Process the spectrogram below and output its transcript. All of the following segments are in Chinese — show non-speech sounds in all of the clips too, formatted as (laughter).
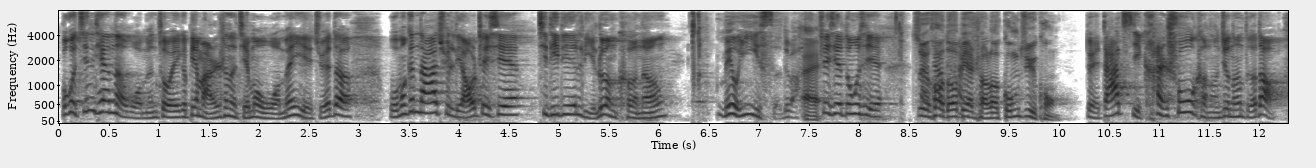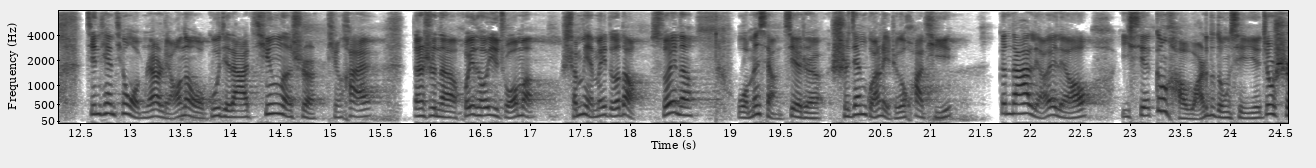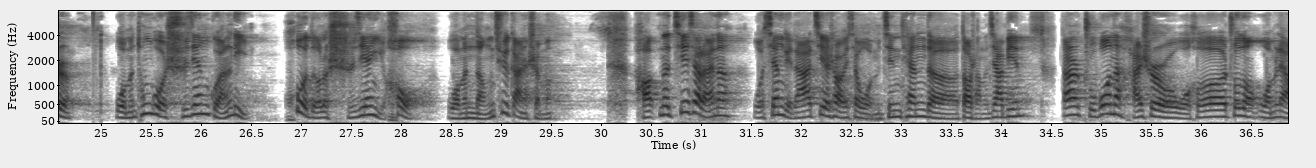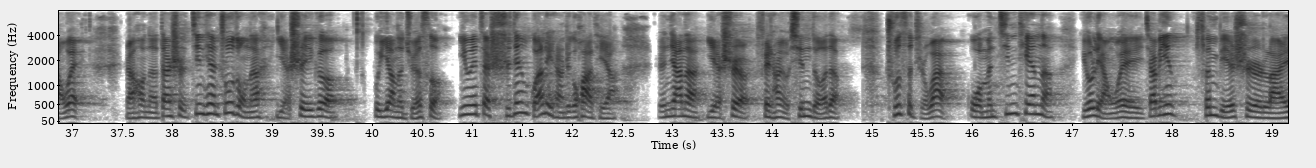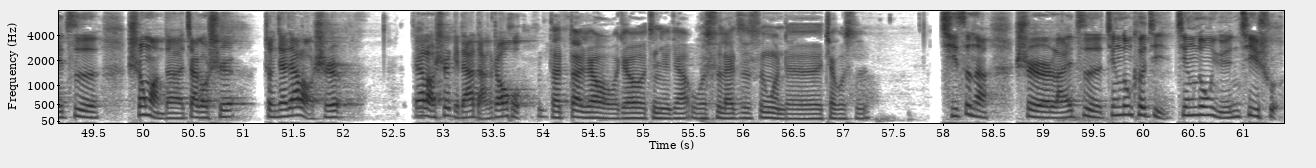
不过今天呢，我们作为一个编码人生的节目，我们也觉得，我们跟大家去聊这些 GTD 的理论，可能没有意思，对吧？哎这些东西最后都变成了工具控。对，大家自己看书可能就能得到。今天听我们这儿聊呢，我估计大家听的是挺嗨，但是呢，回头一琢磨，什么也没得到。所以呢，我们想借着时间管理这个话题，跟大家聊一聊一些更好玩的东西，也就是我们通过时间管理获得了时间以后，我们能去干什么。好，那接下来呢，我先给大家介绍一下我们今天的到场的嘉宾。当然，主播呢还是我和朱总，我们两位。然后呢，但是今天朱总呢也是一个不一样的角色，因为在时间管理上这个话题啊，人家呢也是非常有心得的。除此之外，我们今天呢有两位嘉宾，分别是来自声网的架构师郑佳佳老师。佳佳老师给大家打个招呼。大大家好，我叫郑佳佳，我是来自声网的架构师。其次呢，是来自京东科技、京东云技术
